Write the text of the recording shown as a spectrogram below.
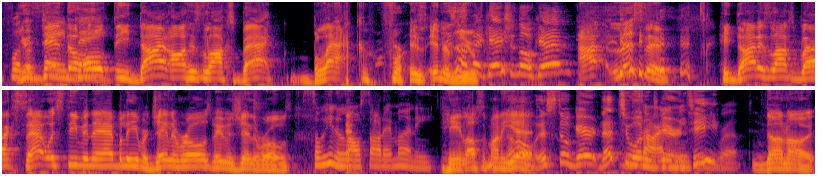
For you the did same the whole thing. He dyed all his locks back black for his interview. He's on interview. vacation though, Kev. I listen. he dyed his locks black, sat with Stephen A, I believe, or Jalen Rose. Maybe it was Jalen Rose. So he done lost all that money. He ain't lost his money No, yet. it's still guaranteed. That two hundred Sorry, is I didn't mean to guaranteed. No, no,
